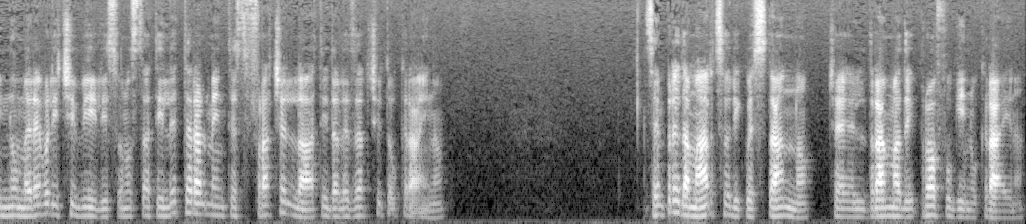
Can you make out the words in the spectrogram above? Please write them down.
innumerevoli civili sono stati letteralmente sfracellati dall'esercito ucraino. Sempre da marzo di quest'anno c'è il dramma dei profughi in Ucraina.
